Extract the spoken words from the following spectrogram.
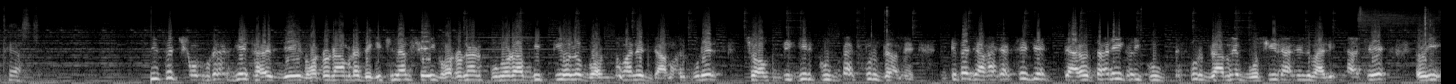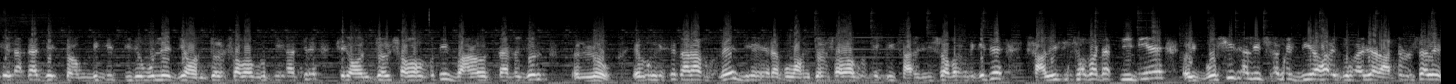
উঠে আসছে? যে যে ঘটনা আমরা দেখেছিলাম, সেই ঘটনার পুনরাবৃত্তি হলো বর্ধমানের জামালপুরের চকদিঘির কুকদাসপুর গ্রামে। যেটা জানা যাচ্ছে যে তেরো তারিখ ওই কুকদাসপুর গ্রামে বসির আলীর বাড়িতে আছে ওই এলাকার যে চকদিঘির তৃণমূলের যে অঞ্চল সভাপতি আছে, সেই অঞ্চল সভাপতির বারো তেরো জন লোক। এবং এসে তারা বলে যে, এরকম অঞ্চল সভাপতি একটি সালিসি সভা ডেকেছে সালিসি সভাটা কি নিয়ে? ওই বসির আলীর সঙ্গে বিয়ে হয় দু হাজার আঠারো সালে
